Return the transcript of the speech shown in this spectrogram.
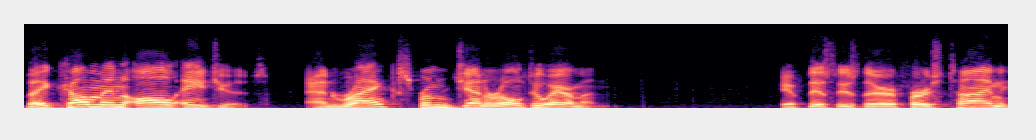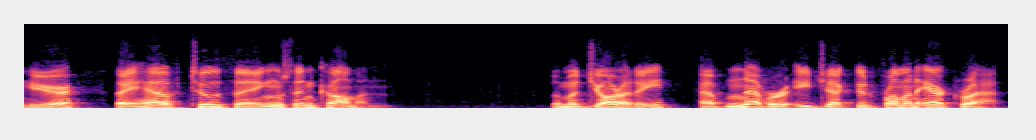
They come in all ages and ranks from general to airman. If this is their first time here, they have two things in common. The majority have never ejected from an aircraft,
